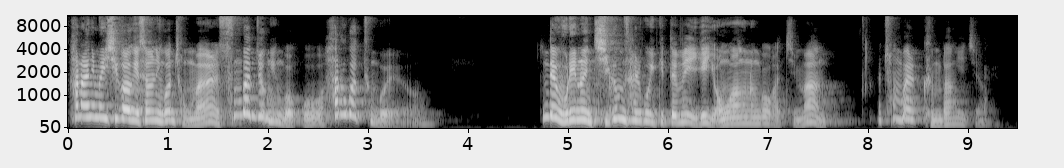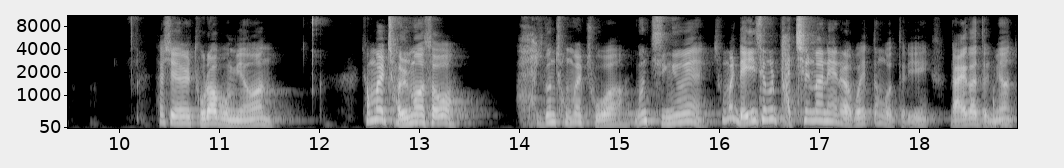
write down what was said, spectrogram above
하나님의 시각에서는 이건 정말 순간적인 거고 하루 같은 거예요. 근데 우리는 지금 살고 있기 때문에 이게 영원한 것 같지만 정말 금방이죠. 사실 돌아보면 정말 젊어서 아, 이건 정말 좋아. 이건 중요해. 정말 내 인생을 바칠만 해라고 했던 것들이 나이가 들면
